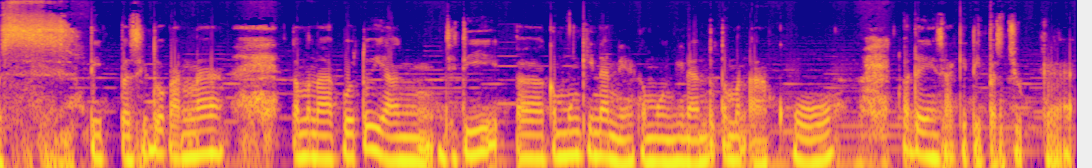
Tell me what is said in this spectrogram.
tipes. Tipes itu karena temen aku tuh yang jadi uh, kemungkinan ya kemungkinan tuh temen aku itu ada yang sakit tipes juga.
